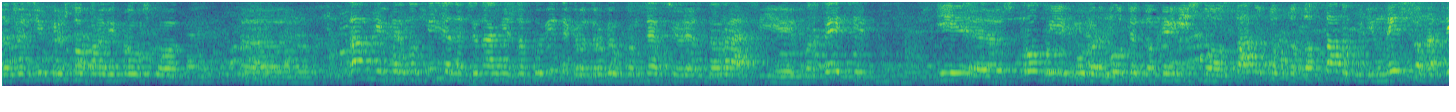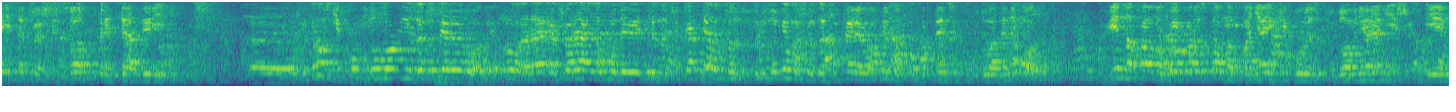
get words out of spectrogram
за часів Криштофора Віхровського. Е, Замки Тернопілля національний заповідник розробив концепцію реставрації фортеці і е, спробує її повернути до первісного стану, тобто до стану будівництва на 1630 рік. Е, Віхровський побудував її за 4 роки. Ну, якщо реально подивитися на цю картину, то зрозуміло, що за 4 роки таку фортецю побудувати не можна. Він, напевно, використав надбання, які були збудовані раніше. І е,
